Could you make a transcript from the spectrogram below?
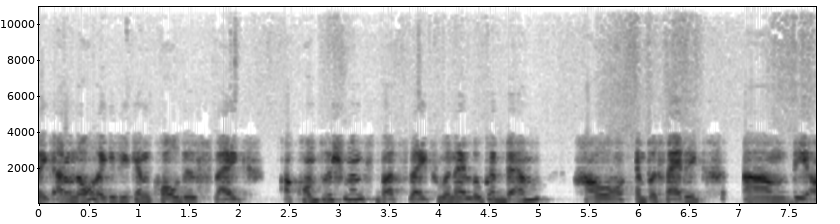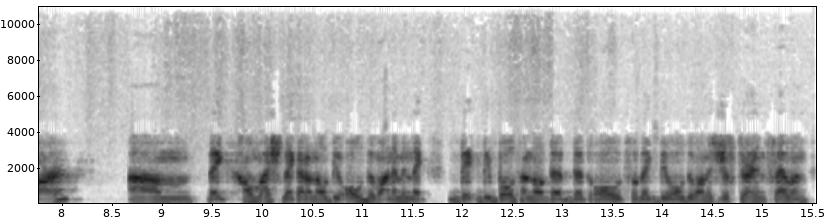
like, I don't know, like if you can call this like accomplishments, but like when I look at them, how empathetic, um, they are um, like how much, like, I don't know, the older one, I mean, like, they, they both are not that, that old. So like the older one is just turning seven,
